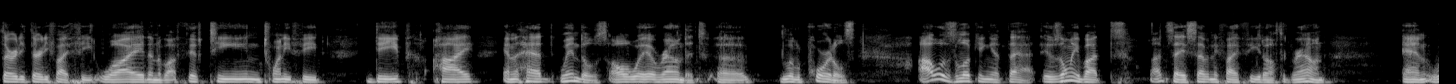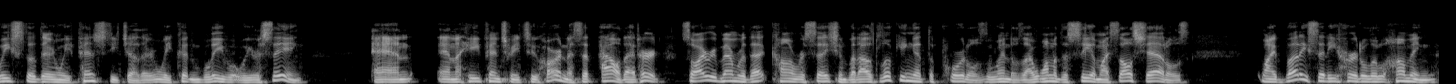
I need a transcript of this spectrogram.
30 35 feet wide and about 15 20 feet deep, high, and it had windows all the way around it, uh, little portals. I was looking at that. It was only about I'd say 75 feet off the ground. And we stood there and we pinched each other and we couldn't believe what we were seeing and and he pinched me too hard and i said ow that hurt. So i remember that conversation but i was looking at the portals the windows. I wanted to see them i saw shadows. My buddy said he heard a little humming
